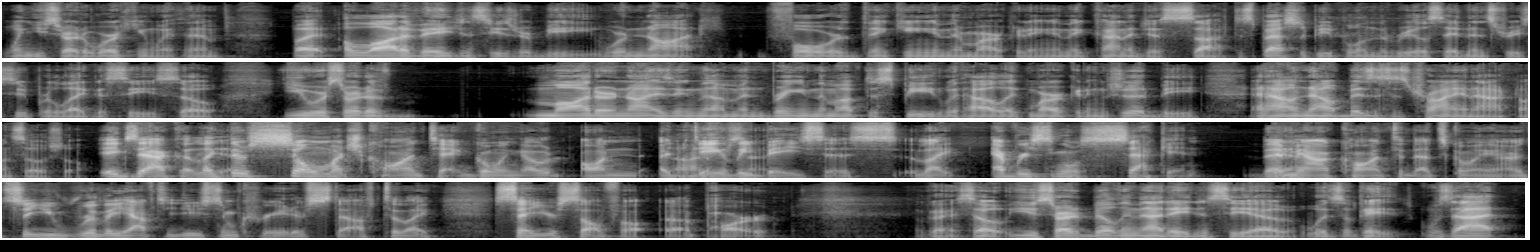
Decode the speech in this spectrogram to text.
when you started working with him. But a lot of agencies were be were not forward thinking in their marketing and they kind of just sucked especially people in the real estate industry super legacy. So you were sort of modernizing them and bringing them up to speed with how like marketing should be and how now businesses try and act on social. Exactly. Like yeah. there's so much content going out on a 100%. daily basis, like every single second the yeah. amount of content that's going on. So you really have to do some creative stuff to like set yourself apart. Okay. So you started building that agency out. Was okay, was that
